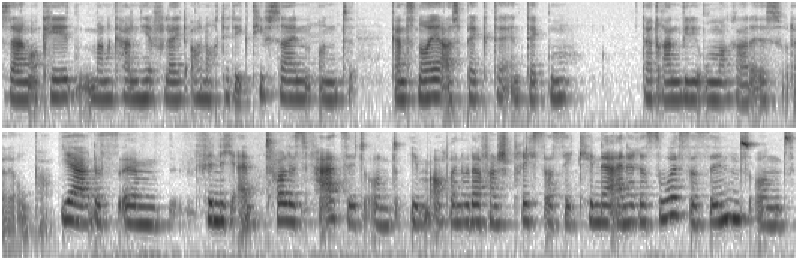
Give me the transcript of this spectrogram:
zu sagen, okay, man kann hier vielleicht auch noch Detektiv sein und ganz neue Aspekte entdecken daran, wie die Oma gerade ist oder der Opa. Ja, das ähm, finde ich ein tolles Fazit und eben auch, wenn du davon sprichst, dass die Kinder eine Ressource sind und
